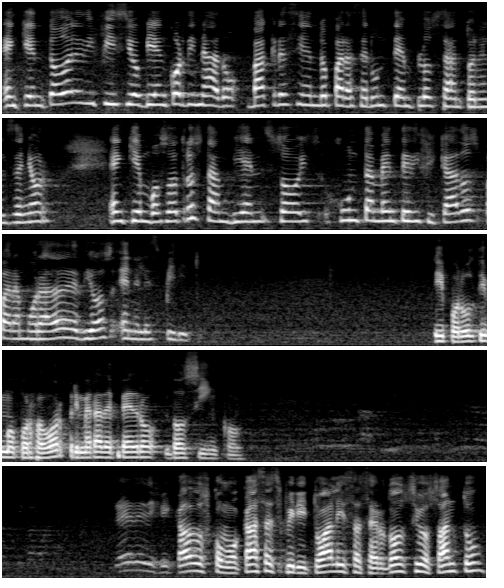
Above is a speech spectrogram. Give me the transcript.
en quien todo el edificio bien coordinado va creciendo para ser un templo santo en el Señor, en quien vosotros también sois juntamente edificados para morada de Dios en el Espíritu. Y por último, por favor, Primera de Pedro 2.5. Sed edificados como casa espiritual y sacerdocio santo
